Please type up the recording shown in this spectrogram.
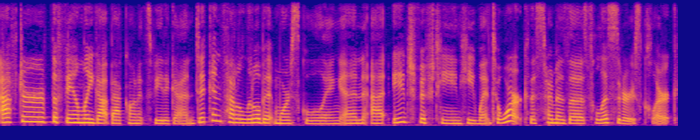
after the family got back on its feet again, Dickens had a little bit more schooling. And at age 15, he went to work, this time as a solicitor's clerk.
